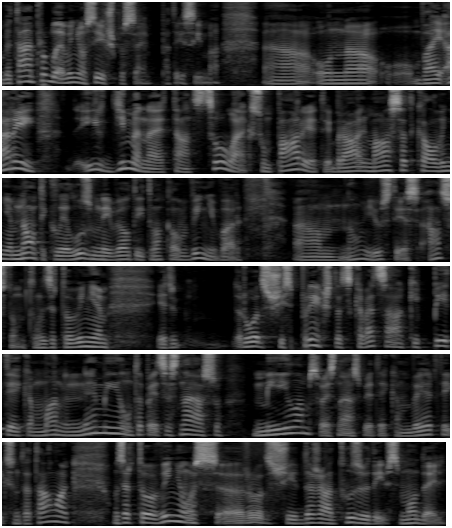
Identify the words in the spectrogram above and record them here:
bet tā ir problēma viņos iekšpusē patiesībā. Uh, un, uh, vai arī ir ģimenē tāds cilvēks un pārējie tie brāļi, māsas atkal viņiem nav tik liela uzmanība veltīta, un atkal viņi var um, nu, justies atstumti. Līdz ar to viņiem ir rodas šis priekšstats, ka vecāki pietiekami mani nemīl, un tāpēc es neesmu mīlams, vai es neesmu pietiekami vērtīgs, un tā tālāk. Un ar to viņos eh, rodas šī dažādi uzvedības modeļi.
